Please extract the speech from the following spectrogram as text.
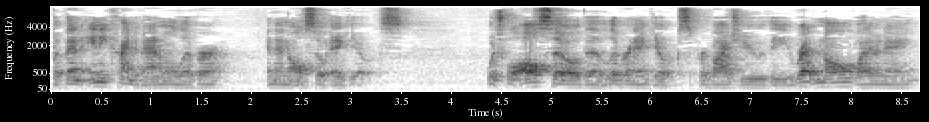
but then any kind of animal liver, and then also egg yolks, which will also, the liver and egg yolks provide you the retinol, vitamin A,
